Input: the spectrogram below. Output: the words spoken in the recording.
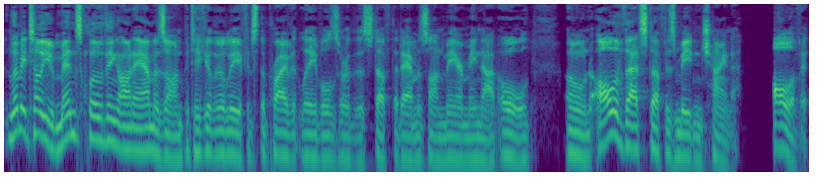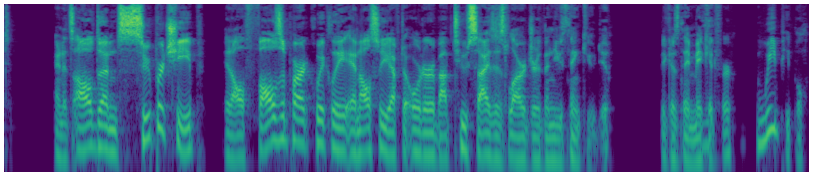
let me tell you, men's clothing on Amazon, particularly if it's the private labels or the stuff that Amazon may or may not own, own all of that stuff is made in China. All of it. and it's all done super cheap. It all falls apart quickly, and also you have to order about two sizes larger than you think you do because they make it for wee people.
